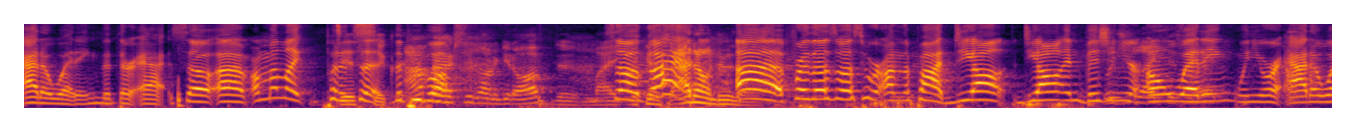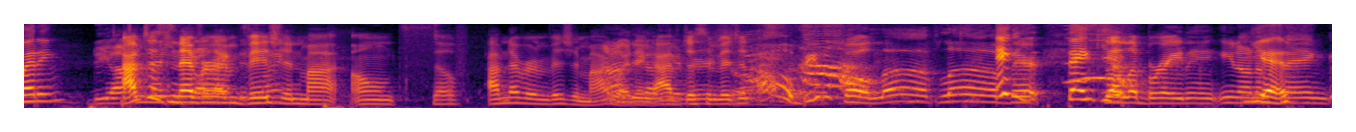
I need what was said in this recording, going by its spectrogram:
at a wedding that they're at. So um, I'm gonna like put it to the people. I'm actually going to get off the mic So go because ahead. I don't do that. Uh, for those of us who are on the pod, do y'all do y'all envision you your like own this wedding when you were at a wedding? Do y'all I've just never y'all like envisioned my own self. I've never envisioned my I wedding. I'll I've just envisioned, so- oh, beautiful, love, love. Ex- They're thank you. celebrating. You know what Yes. I'm saying?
